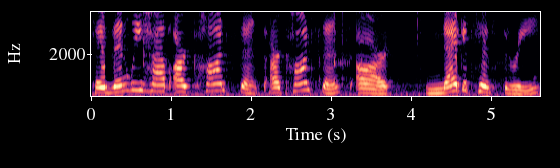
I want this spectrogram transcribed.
Okay, then we have our constants. Our constants are negative 3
